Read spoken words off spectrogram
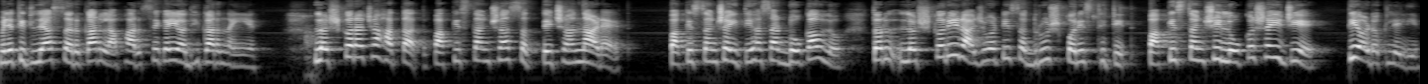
म्हणजे तिथल्या सरकारला फारसे काही अधिकार नाहीयेत. लष्कराच्या हातात पाकिस्तानच्या सत्तेच्या नाड्या आहेत पाकिस्तानच्या इतिहासात डोकावलं तर लष्करी राजवटी सदृश परिस्थितीत पाकिस्तानची लोकशाही जी आहे ती अडकलेली आहे.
